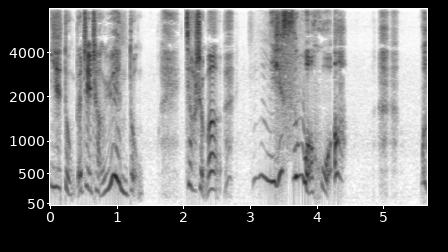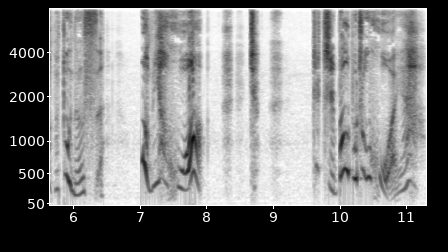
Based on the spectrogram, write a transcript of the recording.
也懂得这场运动，叫什么？你死我活。我们不能死，我们要活。这，这纸包不住火呀。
